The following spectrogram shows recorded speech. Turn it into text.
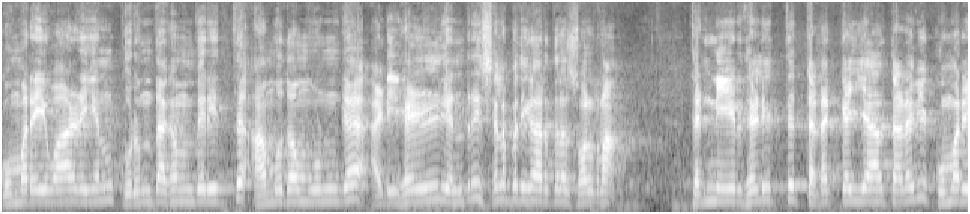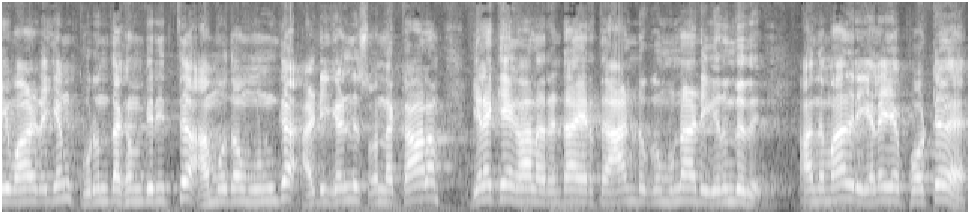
குமரை வாழையன் குறுந்தகம் விரித்து அமுதம் உண்க அடிகள் என்று சிலப்பதிகாரத்தில் சொல்கிறான் தண்ணீர் தெளித்து தடக்கையால் தடவி குமரை வாழையன் குறுந்தகம் விரித்து அமுதம் உண்க அடிகள்னு சொன்ன காலம் இலக்கிய காலம் ரெண்டாயிரத்து ஆண்டுக்கு முன்னாடி இருந்தது. அந்த மாதிரி இலையை போட்டு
